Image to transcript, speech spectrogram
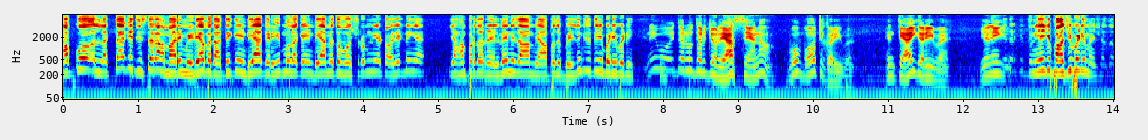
आपको लगता है कि जिस तरह हमारी मीडिया बताती है कि इंडिया गरीब मुल्क है इंडिया में तो वॉशरूम नहीं है टॉयलेट नहीं है यहाँ पर तो रेलवे निज़ाम यहाँ पर तो बिल्डिंग्स इतनी बड़ी बड़ी नहीं वो इधर उधर जो रियासत है ना वो बहुत ही गरीब है इंतहाई गरीब है यानी दुनिया की पांचवी बड़ी मैशत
